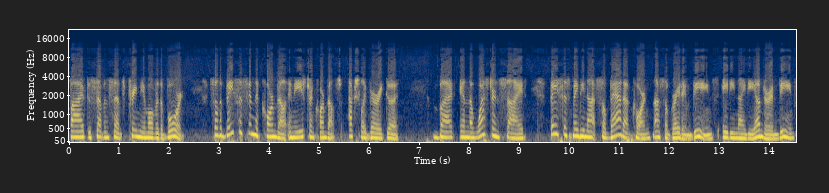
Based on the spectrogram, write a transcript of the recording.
five to seven cents premium over the board. So the basis in the Corn Belt, in the Eastern Corn Belt, is actually very good. But in the Western side, basis maybe not so bad on corn, not so great in beans, 80, 90 under in beans,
